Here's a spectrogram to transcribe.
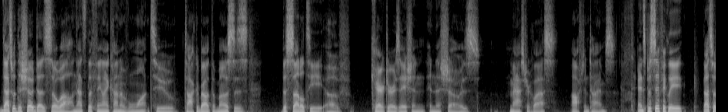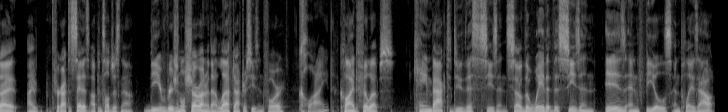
that's what the show does so well and that's the thing I kind of want to talk about the most is the subtlety of characterization in this show is masterclass oftentimes. And specifically, that's what I I forgot to say this up until just now. The original showrunner that left after season 4 Clyde? Clyde Phillips came back to do this season. So the way that this season is and feels and plays out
